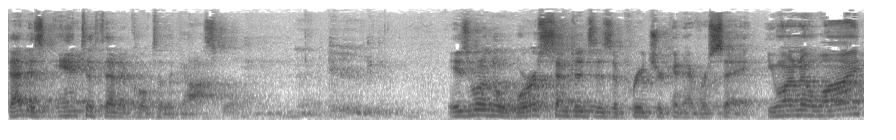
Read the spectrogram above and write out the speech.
That is antithetical to the gospel. Is one of the worst sentences a preacher can ever say. You want to know why?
